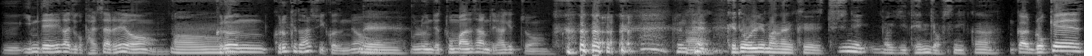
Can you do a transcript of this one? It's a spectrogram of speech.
그 임대해가지고 발사를 해요. 어. 그런 그렇게도 할 수 있거든요. 네. 물론 이제 돈 많은 사람들이 하겠죠. 그런데 아, 궤도 올릴 만한 그 추진력이 되는 게 없으니까. 그러니까 로켓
